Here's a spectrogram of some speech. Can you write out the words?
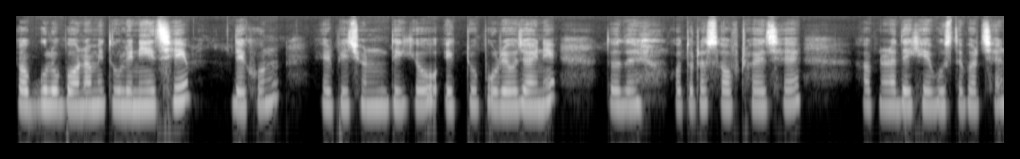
সবগুলো বন আমি তুলে নিয়েছি। দেখুন, এর পিছন দিকেও একটু পুড়েও যায়নি। তো কতটা সফট হয়েছে, আপনারা দেখে বুঝতে পারছেন।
